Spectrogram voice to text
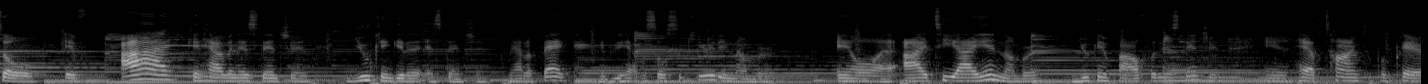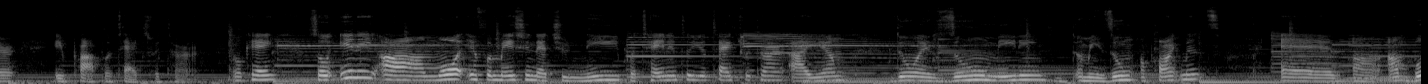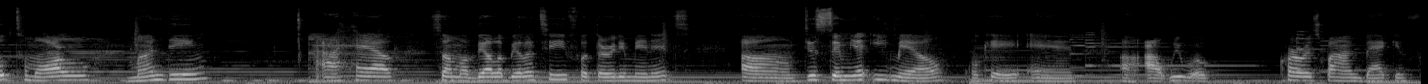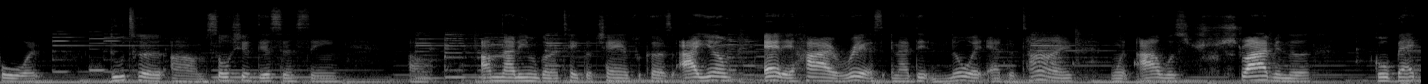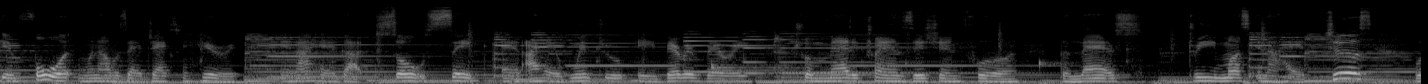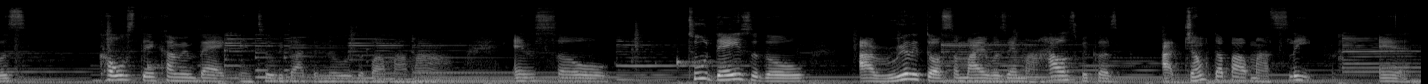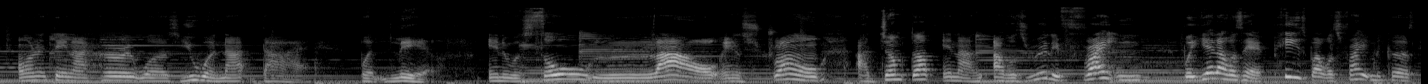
So if I can have an extension, you can get an extension. Matter of fact, if you have a social security number or an ITIN number, you can file for the extension and have time to prepare a proper tax return. Okay, so any um, more information that you need pertaining to your tax return, I am doing Zoom meetings, I mean, Zoom appointments, and uh, I'm booked tomorrow, Monday. I have some availability for 30 minutes. Um, just send me an email, okay, and uh, I, we will correspond back and forth due to um, social distancing um, I'm not even going to take a chance because I am at a high risk and I didn't know it at the time when I was striving to go back and forth when I was at Jackson Hewitt and I had got so sick and I had went through a very very traumatic transition for the last three months and I had just was coasting coming back until we got the news about my mom and so, two days ago, I really thought somebody was in my house because I jumped up out my sleep, and only thing I heard was, "You will not die, but live." And it was so loud and strong. I jumped up and I, I was really frightened, but yet I was at peace. But I was frightened because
